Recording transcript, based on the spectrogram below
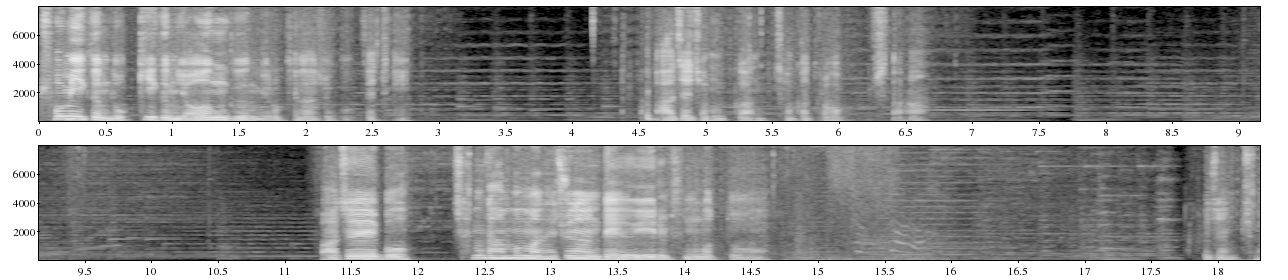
초미금, 녹기금, 여음금 이렇게 해가지고 세팅이 있고 마제 잠깐 잠깐 들어가 봅시다. 마제 뭐 참가 한 번만 해주는데 의의를 두는 것도 그러지 않죠.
